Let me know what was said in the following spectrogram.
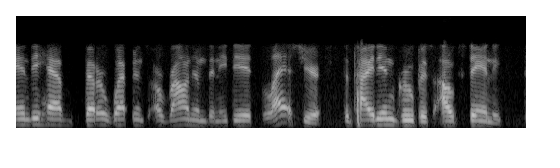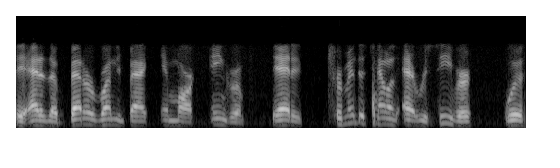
And they have better weapons around him than he did last year. The tight end group is outstanding. They added a better running back in Mark Ingram. They added tremendous talent at receiver with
